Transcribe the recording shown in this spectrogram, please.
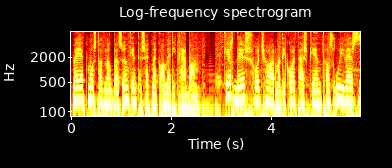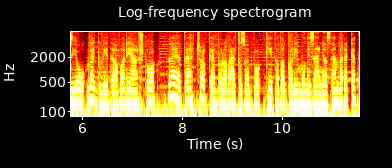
melyet most adnak be az önkénteseknek Amerikában. Kérdés, hogy harmadik oltásként az új verzió megvéde a variánstól, lehet-e csak ebből a változatból két adaggal immunizálni az embereket,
